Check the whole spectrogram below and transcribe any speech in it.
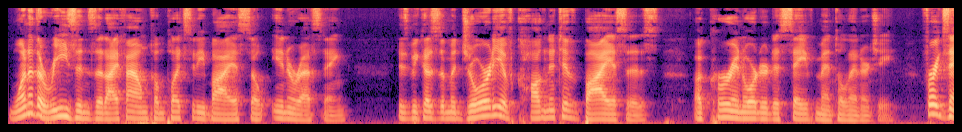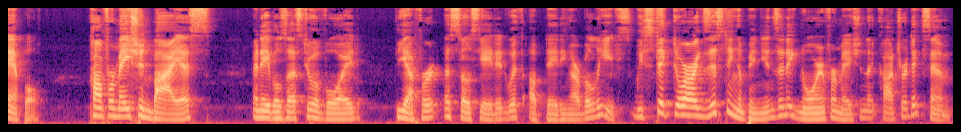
One of the reasons that I found complexity bias so interesting is because the majority of cognitive biases occur in order to save mental energy. For example, Confirmation bias enables us to avoid the effort associated with updating our beliefs. We stick to our existing opinions and ignore information that contradicts them.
